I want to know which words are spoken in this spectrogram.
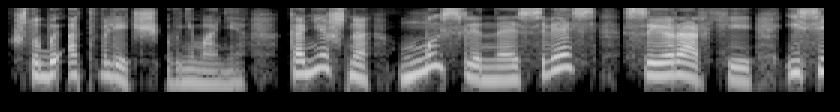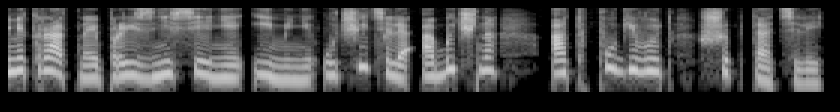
чтобы отвлечь внимание. Конечно, мысленная связь с иерархией и семикратное произнесение имени учителя обычно отпугивают шептателей,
